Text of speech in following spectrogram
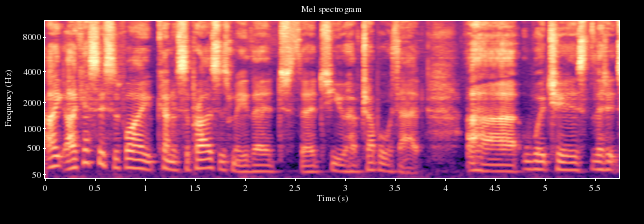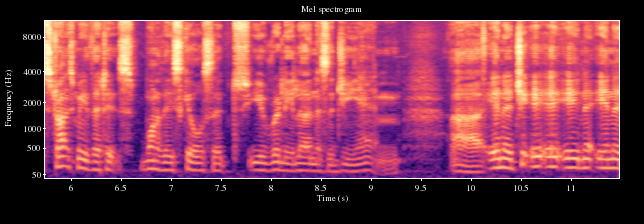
I, I guess this is why it kind of surprises me that that you have trouble with that, uh, which is that it strikes me that it's one of these skills that you really learn as a GM. Uh, in a in in a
